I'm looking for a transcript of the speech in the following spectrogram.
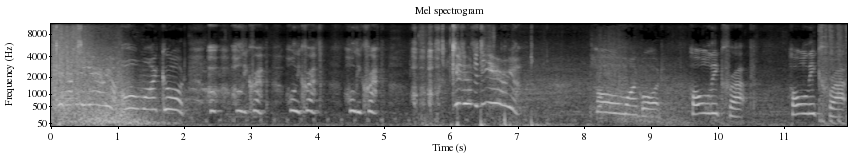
god! Oh, my god, Oh, holy crap! Holy crap! Holy crap! get out of the area! Oh my god. Holy crap. Holy crap.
